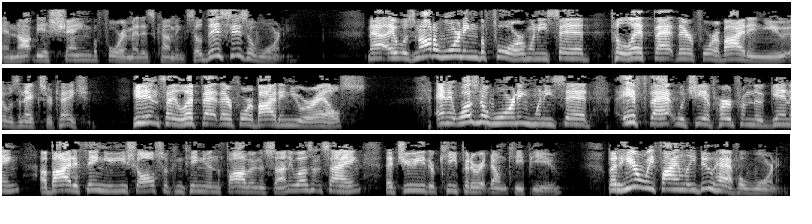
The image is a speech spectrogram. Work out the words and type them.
and not be ashamed before him at his coming. So this is a warning. Now, it was not a warning before when he said to let that therefore abide in you. It was an exhortation. He didn't say let that therefore abide in you or else. And it wasn't a warning when he said, if that which ye have heard from the beginning abideth in you, you shall also continue in the Father and the Son. He wasn't saying that you either keep it or it don't keep you. But here we finally do have a warning.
